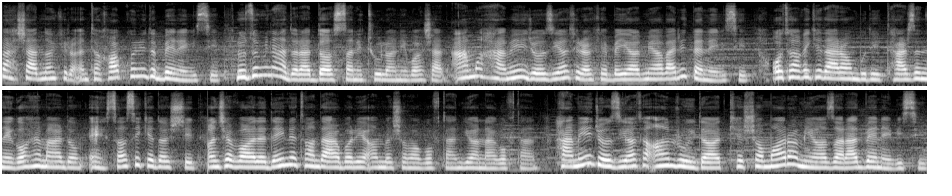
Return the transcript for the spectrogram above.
وحشتناکی را انتخاب کنید و بنویسید. لزومی ندارد داستانی طولانی باشد اما همه جزئیاتی را که به یاد میآورید بنویسید. اتاقی که در آن بودید طرز نگاه مردم احساسی که داشتید آنچه والدینتان درباره آن به شما گفتند یا نگفتند. همه جزئیات آن رویداد که شما را میآزارد بنویسید.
